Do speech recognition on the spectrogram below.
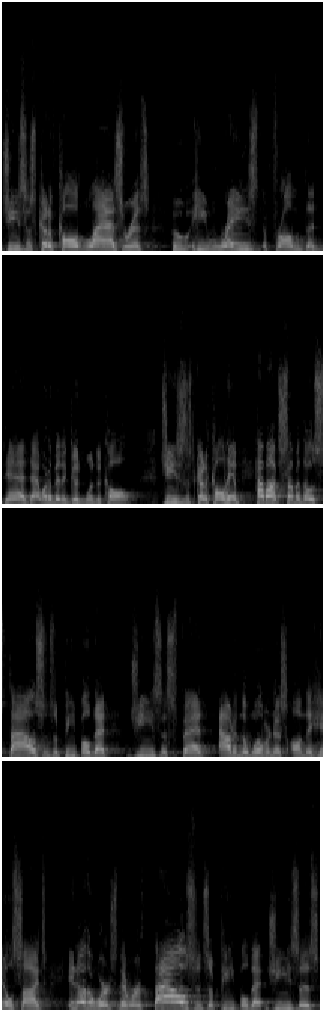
Jesus could have called Lazarus, who he raised from the dead. That would have been a good one to call. Jesus could have called him. How about some of those thousands of people that Jesus fed out in the wilderness on the hillsides? In other words, there were thousands of people that Jesus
